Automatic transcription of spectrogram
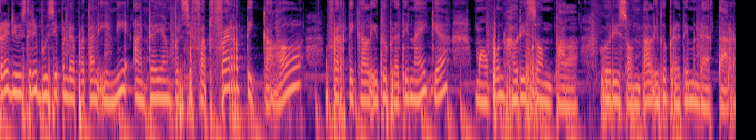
Redistribusi pendapatan ini ada yang bersifat vertikal, vertikal itu berarti naik ya, maupun horizontal. Horizontal itu berarti mendatar.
